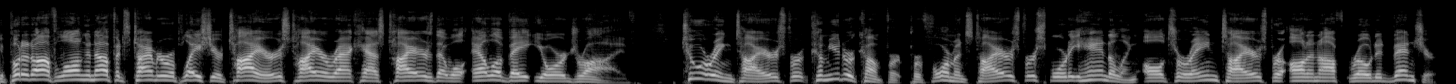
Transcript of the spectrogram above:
You put it off long enough, it's time to replace your tires. Tire Rack has tires that will elevate your drive. Touring tires for commuter comfort, performance tires for sporty handling, all terrain tires for on and off road adventure.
